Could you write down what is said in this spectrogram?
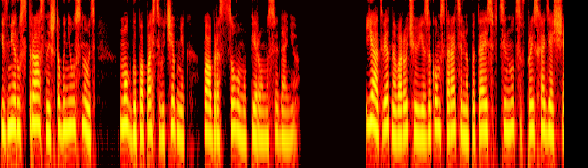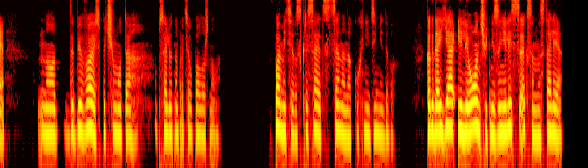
и в меру страстный, чтобы не уснуть, мог бы попасть в учебник по образцовому первому свиданию. Я ответно ворочаю языком, старательно пытаясь втянуться в происходящее, но добиваюсь почему-то абсолютно противоположного. В памяти воскресает сцена на кухне Демидовых когда я или он чуть не занялись сексом на столе.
